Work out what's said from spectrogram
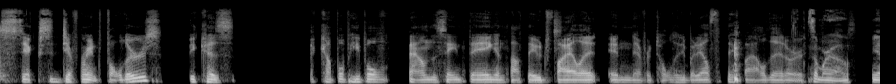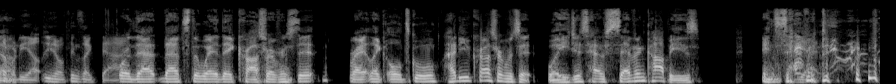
six different folders because a couple people found the same thing and thought they would file it and never told anybody else that they filed it or Somewhere else. Yeah. somebody else, you know, things like that. Or that that's the way they cross referenced it, right? Like old school. How do you cross reference it? Well, you just have seven copies in seven Yes. different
